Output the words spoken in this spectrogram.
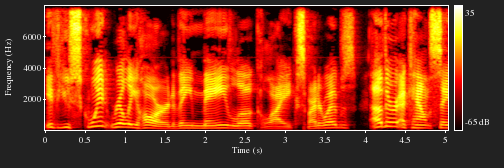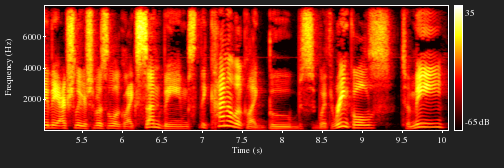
if you squint really hard, they may look like spider webs. Other accounts say they actually are supposed to look like sunbeams. They kind of look like boobs with wrinkles, to me.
